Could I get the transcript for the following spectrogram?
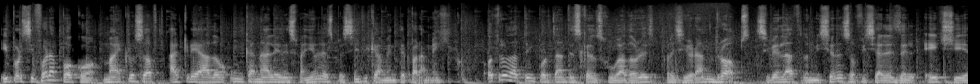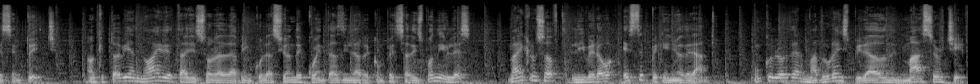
Y por si fuera poco, Microsoft ha creado un canal en español específicamente para México. Otro dato importante es que los jugadores recibirán drops si ven las transmisiones oficiales del HCS en Twitch. Aunque todavía no hay detalles sobre la vinculación de cuentas ni la recompensa disponibles, Microsoft liberó este pequeño adelanto un color de armadura inspirado en el Master Chief.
